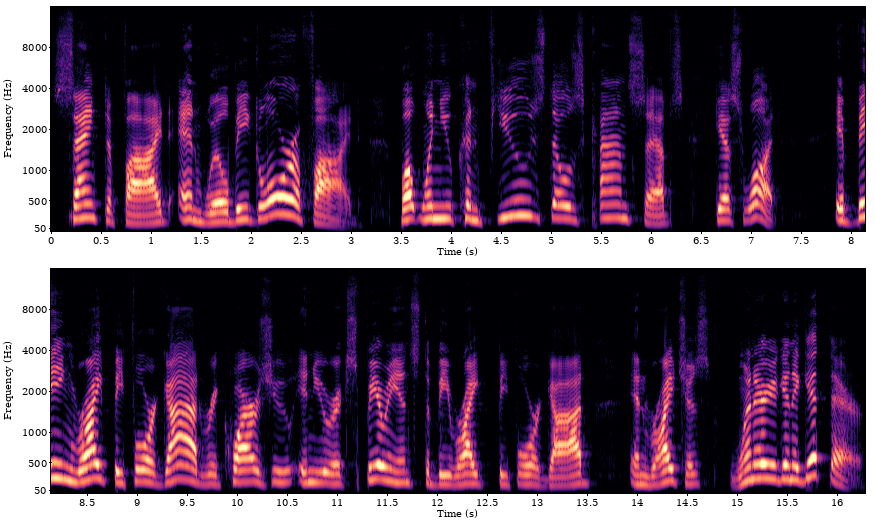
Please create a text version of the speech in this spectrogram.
sanctified and will be glorified. But when you confuse those concepts, guess what? If being right before God requires you in your experience to be right before God and righteous, when are you going to get there?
